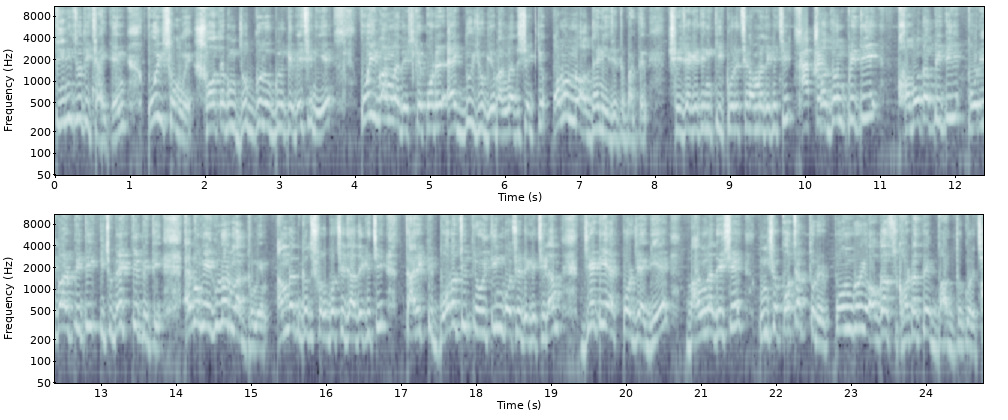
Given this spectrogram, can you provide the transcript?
তিনি যদি চাইতেন ওই সময়ে সৎ এবং যোগ্য লোকগুলোকে বেছে নিয়ে ওই বাংলাদেশকে পরের এক দুই যুগে বাংলাদেশে একটি অনন্য অধ্যায় নিয়ে যেতে পারতেন। সেই জায়গায় তিনি কি করেছেন আমরা দেখেছি? স্বজন প্রীতি ক্ষমতা প্রীতি পরিবার প্রীতি কিছু ব্যক্তি প্রীতি এবং এগুলোর মাধ্যমে আমরা বিগত ষোলো বছর যা দেখেছি তার একটি বড় চিত্র ওই তিন বছর দেখেছিলাম যেটি এক পর্যায়ে গিয়ে বাংলাদেশে উনিশশো পঁচাত্তরের পনেরোই অগস্ট ঘটাতে বাধ্য করেছে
